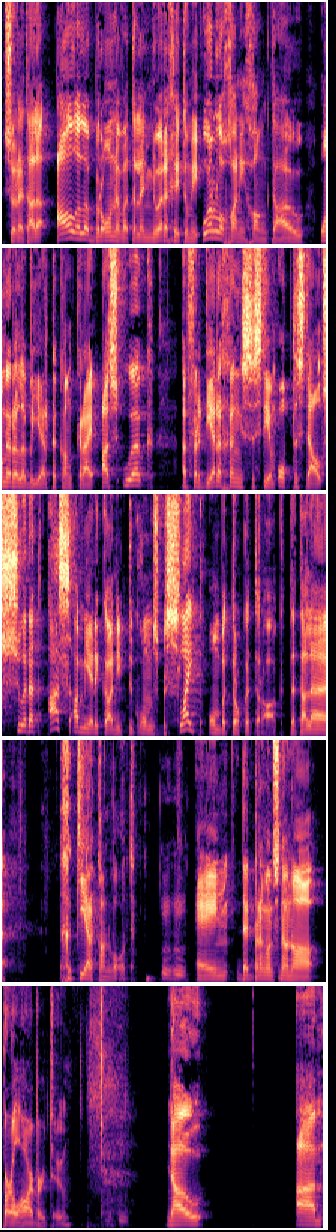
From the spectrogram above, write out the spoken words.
sodat hulle al hulle bronne wat hulle nodig het om die oorlog aan die gang te hou onder hulle beheer te kan kry as ook 'n verdedigingsstelsel op te stel sodat as Amerika in die toekoms besluit om betrokke te raak dat hulle gekeer kan word. Mhm. Mm en dit bring ons nou na Pearl Harbor toe. Mm -hmm. Nou um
